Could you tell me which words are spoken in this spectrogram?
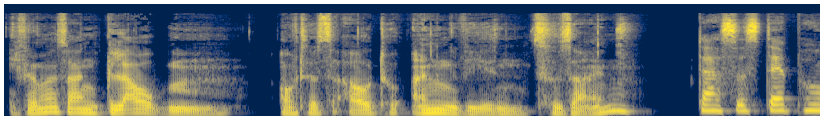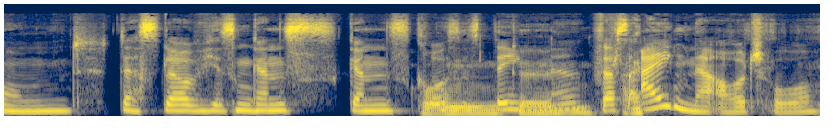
ich will mal sagen, glauben, auf das Auto angewiesen zu sein. Das ist der Punkt. Das, glaube ich, ist ein ganz, ganz großes Und, Ding. Ne? Das vielleicht- eigene Auto.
